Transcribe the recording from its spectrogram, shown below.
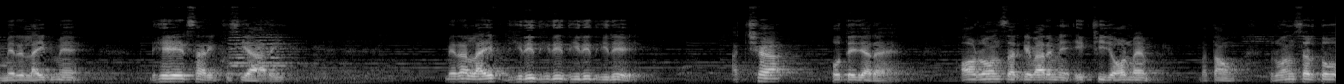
मेरे लाइफ में ढेर सारी खुशियाँ आ रही हैं। मेरा लाइफ धीरे धीरे धीरे धीरे अच्छा होते जा रहा है। और रोहन सर के बारे में एक चीज़ और मैं बताऊँ। रोहन सर तो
